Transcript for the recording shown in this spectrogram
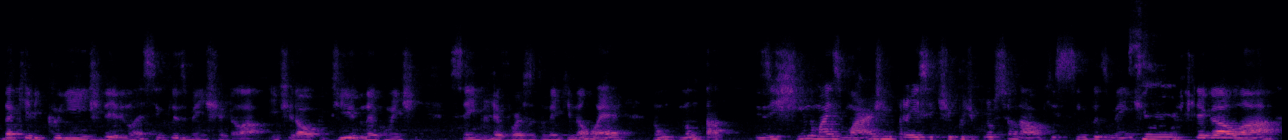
daquele cliente dele. Não é simplesmente chegar lá e tirar o pedido, né? Como a gente sempre reforça também que não é, não não está existindo mais margem para esse tipo de profissional que simplesmente Sim. chega lá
